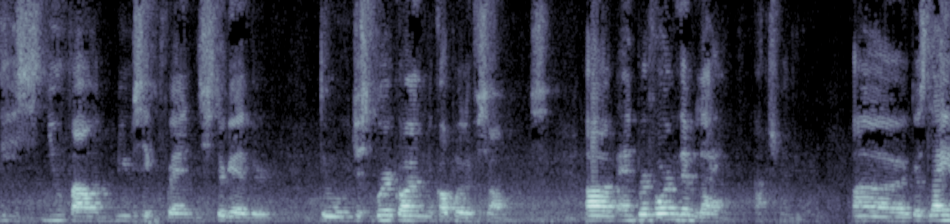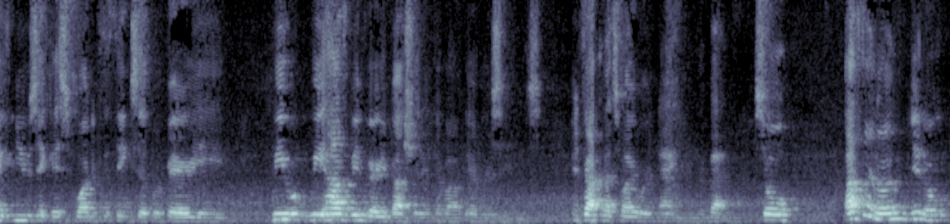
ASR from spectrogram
these newfound music friends together to just work on a couple of songs um, and perform them live, actually. Because uh, live music is one of the things that we're very we we have been very passionate about ever since. In fact, that's why we're nine in the band. So after nun, you know,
